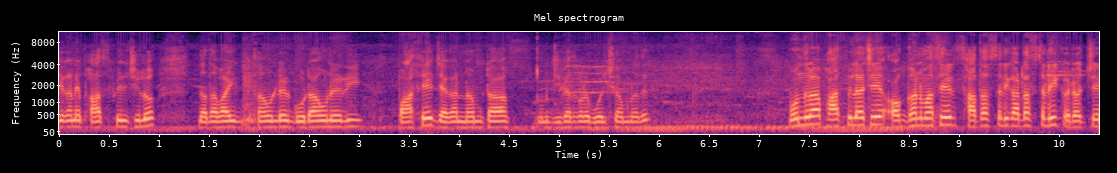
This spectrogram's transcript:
যেখানে ফার্স্ট ফিল ছিল, দাদাভাই সাউন্ডের গোডাউনেরই পাশে, জায়গার নামটা আমি জিজ্ঞাসা করে বলছি আপনাদের। বন্ধুরা ফার্স্ট ফিল আছে অজ্ঞান মাসের সাতাশ তারিখ, আঠাশ তারিখ, এটা হচ্ছে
